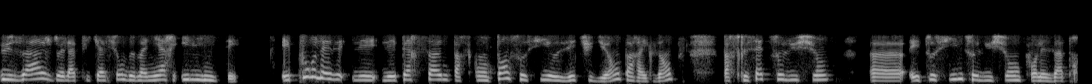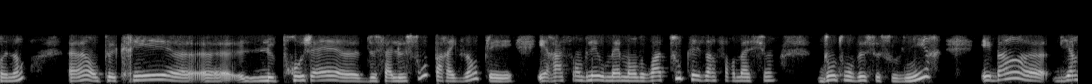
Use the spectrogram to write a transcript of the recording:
usage de l'application de manière illimitée. Et pour les, personnes, parce qu'on pense aussi aux étudiants, par exemple, parce que cette solution euh, est aussi une solution pour les apprenants. Hein, on peut créer euh, euh, le projet de sa leçon, par exemple, et, et, rassembler au même endroit toutes les informations dont on veut se souvenir. Et eh ben, bien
